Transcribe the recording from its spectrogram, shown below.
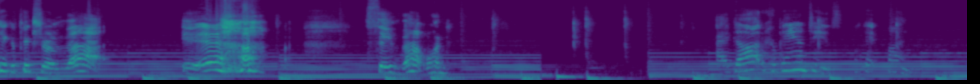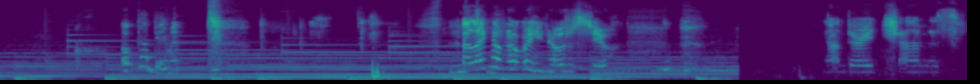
Take a picture of that. Yeah! Save that one. I got her panties. Okay, fine. Oh, god damn it. I like how nobody noticed you. Yandere Chan is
